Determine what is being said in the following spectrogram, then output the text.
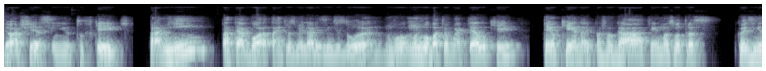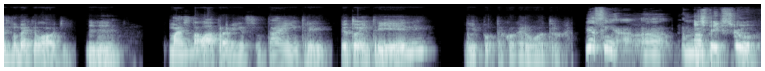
Eu achei assim, eu tô, fiquei. Pra mim, até agora tá entre os melhores indies do ano. Não vou, não vou bater o martelo que tem o Ken aí pra jogar, tem umas outras coisinhas no backlog. Uhum. Mas tá lá pra mim, assim, tá entre. Eu tô entre ele e, puta, qualquer outro. E assim, a, a, uma... It Takes Two.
